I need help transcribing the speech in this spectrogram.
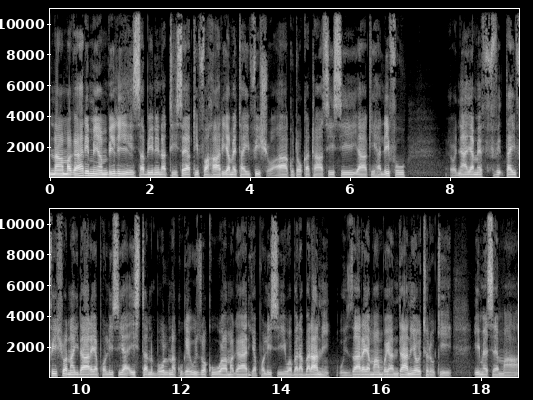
na magari 279 ya kifahari yametaifishwa kutoka taasisi ya kihalifu na yametaifishwa na idara ya polisi ya Istanbul na kugeuzwa kuwa magari ya polisi wa barabarani. Wizara ya mambo ya ndani ya Uturuki imesema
